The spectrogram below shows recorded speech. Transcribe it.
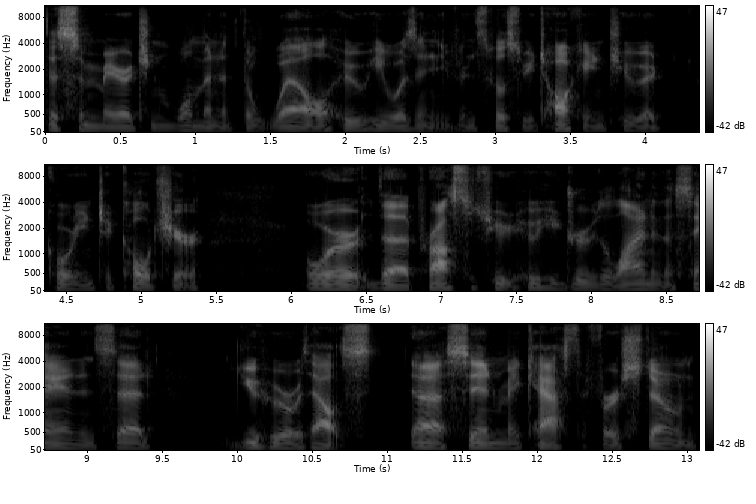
the Samaritan woman at the well, who he wasn't even supposed to be talking to, according to culture, or the prostitute who he drew the line in the sand and said, "You who are without uh, sin may cast the first stone."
